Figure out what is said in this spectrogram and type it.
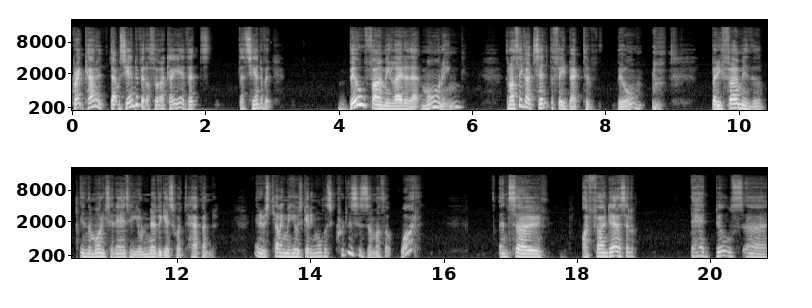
great cartoon." That was the end of it. I thought, okay, yeah, that's that's the end of it. Bill phoned me later that morning, and I think I'd sent the feedback to Bill, but he phoned me the, in the morning. Said, "Anthony, you'll never guess what's happened," and he was telling me he was getting all this criticism. I thought, "What?" And so I phoned out. I said, "Look, Dad, Bill's uh,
